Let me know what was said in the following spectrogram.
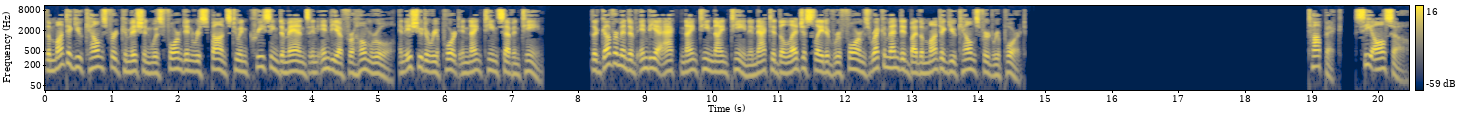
The Montagu-Chelmsford Commission was formed in response to increasing demands in India for Home Rule, and issued a report in 1917. The Government of India Act 1919 enacted the legislative reforms recommended by the Montagu-Chelmsford report. See also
